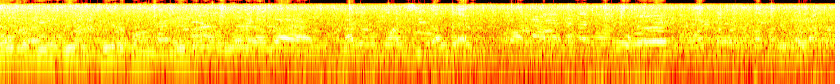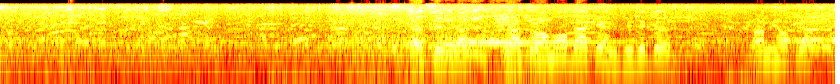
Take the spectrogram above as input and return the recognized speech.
Hold it, leave it, leave it, leave it behind, leave it. Oh, look at that. Not gonna go and see the left. That's it, yeah, yeah, throw them all back in. You did good. Let me help you out.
